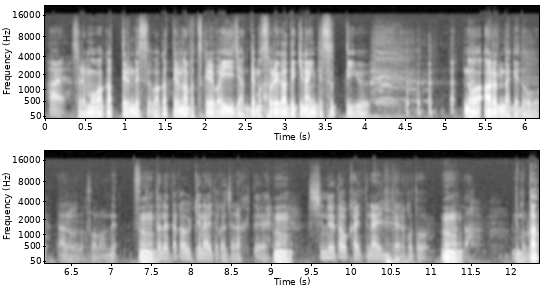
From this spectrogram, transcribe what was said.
はい。それも分かってるんです。分かってるならば作ればいいじゃん。でもそれができないんですっていう のはあるんだけど。なるほど。そのねうん。作ったネタが受けないとかじゃなくて、うん。新ネタを書いてないみたいなことうんなん。だ、でも脱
